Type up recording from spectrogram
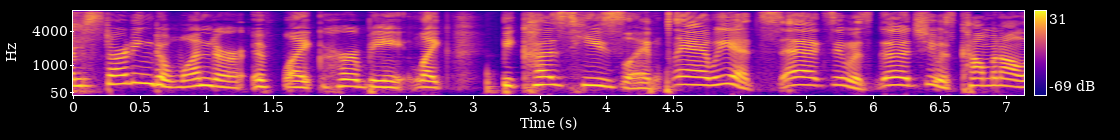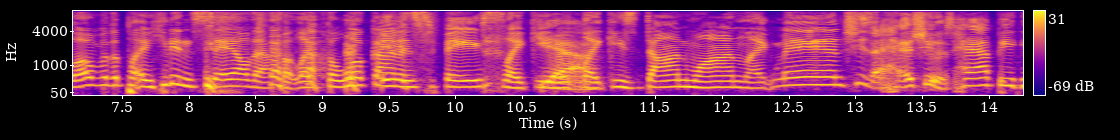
I'm starting to wonder if like her being like because he's like, yeah, we had sex, it was good. She was coming all over the place. He didn't say all that, but like the look on his face, like he Yeah. was, like he's Don Juan, like man, she's a she was happy,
